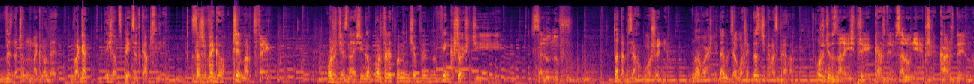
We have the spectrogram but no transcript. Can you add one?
wyznaczono nagrodę, uwaga, 1500 kapsli. Za żywego czy martwego. Możecie znaleźć jego portret pamięciowy na większości salonów, na tablicach ogłoszeń. No właśnie, tablica ogłoszeń to jest ciekawa sprawa. Możecie to znaleźć przy każdym salonie, przy każdym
